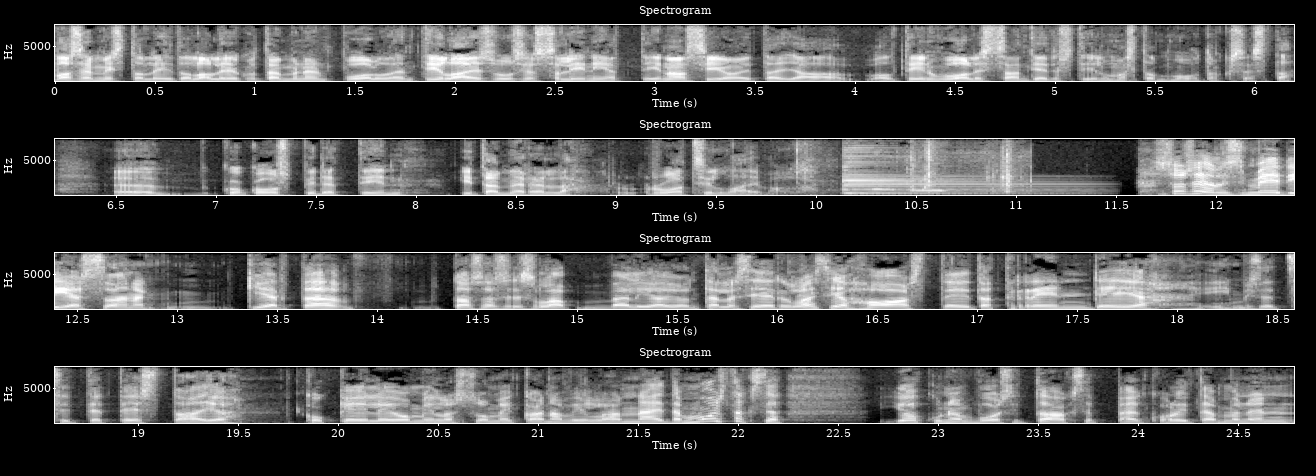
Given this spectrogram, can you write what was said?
Vasemmistoliitolla oli joku tämmöinen puolueen tilaisuus, jossa linjattiin asioita ja oltiin huolissaan tietysti ilmastonmuutoksesta. Kokous pidettiin Itämerellä Ru- Ruotsin laivalla. Sosiaalisessa mediassa aina kiertää tasaisella väliajoin tällaisia erilaisia haasteita, trendejä. Ihmiset sitten testaa ja kokeilee omilla somekanavillaan näitä. Muistaakseni jokunen vuosi taaksepäin, kun oli tämmöinen,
